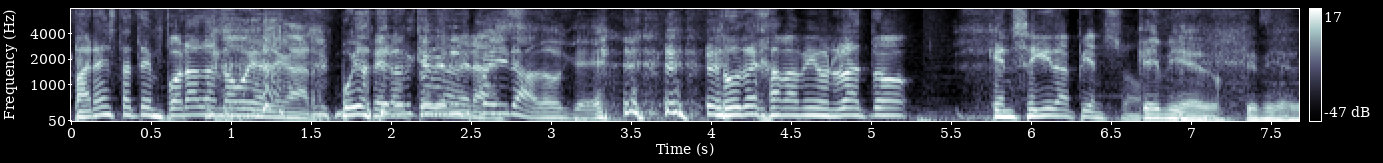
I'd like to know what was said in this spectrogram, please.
Para esta temporada no voy a llegar. Voy a tener que venir verás. peinado o qué? Tú déjame a mí un rato que enseguida pienso. qué miedo, qué miedo.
